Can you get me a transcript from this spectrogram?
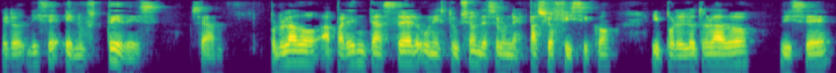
Pero dice en ustedes. O sea, por un lado aparenta ser una instrucción de ser un espacio físico y por el otro lado dice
